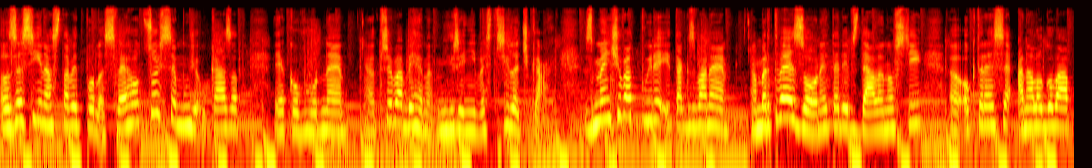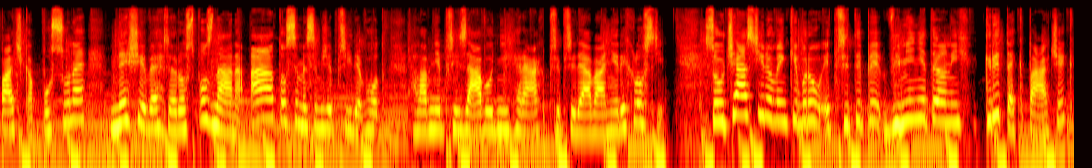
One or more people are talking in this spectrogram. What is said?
Lze si ji nastavit podle svého, což se může ukázat jako vhodné eh, třeba během míření ve střílečkách. Zmenšovat půjde i takzvané mrtvé zóny, tedy vzdálenosti, eh, o které se analogová páčka posune, než je ve hře rozpoznána. A to si myslím, že přijde vhod hlavně při závodních hrách při přidávání rychlosti. Součástí novinky budou i tři typy vyměnitelných krytek páček.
